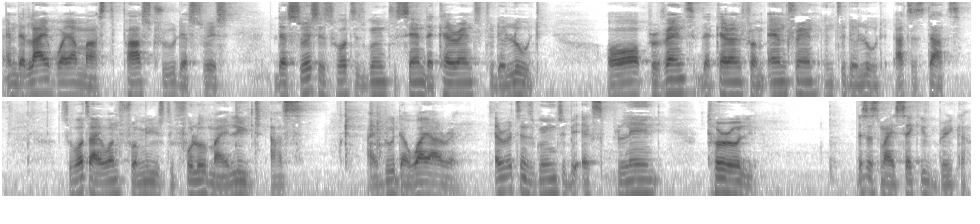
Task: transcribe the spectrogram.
and the live wire must pass through the switch the switch is what is going to send the current to the load or prevent the current from entering into the load. That is that. So what i want from you is to follow my lead as i do the wiring. Everything is going to be explained thoroughly. This is my circuit breaker.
